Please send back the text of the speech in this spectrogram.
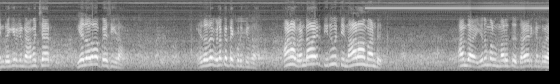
இன்றைக்கு இருக்கின்ற அமைச்சர் ஏதோதோ பேசுகிறார். ஏதோதோ விளக்கத்தை கொடுக்கின்றார். ஆனால் ரெண்டாயிரத்தி இருபத்தி நாலாம் ஆண்டு அந்த இருமல் மருந்து தயாரிக்கின்ற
